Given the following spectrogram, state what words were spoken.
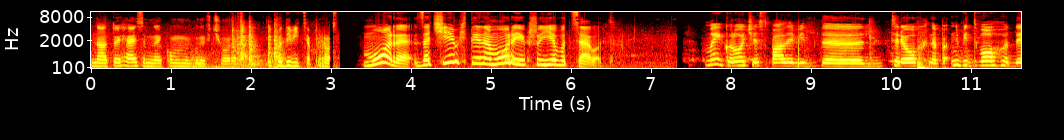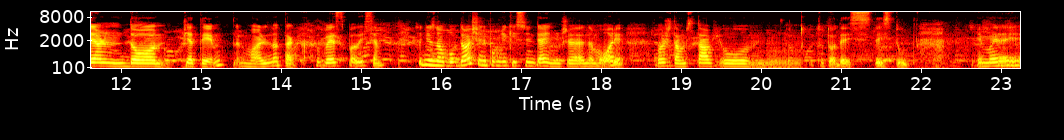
на той гейзер, на якому ми були вчора. І подивіться просто. Море! Зачим йти на море, якщо є оце от? Ми, коротше, спали від е, трьох, ну, від двох годин до п'яти. Нормально так виспалися. Сьогодні знову був дощ, я не пам'ятаю, який сьогодні день вже на морі. Може там ставлю тут, десь, десь тут. І ми.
